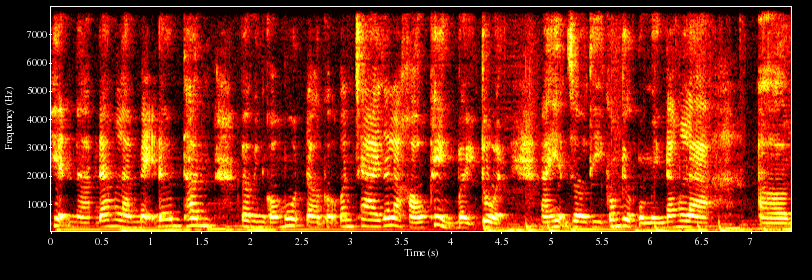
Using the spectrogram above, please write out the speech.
hiện là đang là mẹ đơn thân và mình có một uh, cậu con trai rất là kháu khỉnh 7 tuổi. Và hiện giờ thì công việc của mình đang là uh,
